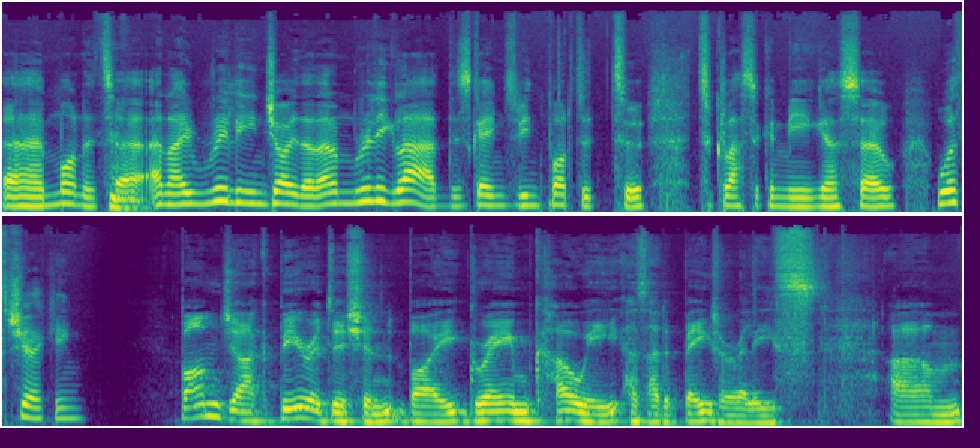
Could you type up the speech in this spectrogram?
uh, monitor, and I really enjoy that. And I'm really glad this game's been ported to to classic Amiga, so worth checking. Bomb Jack Beer Edition by Graham Cowie has had a beta release. Um,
